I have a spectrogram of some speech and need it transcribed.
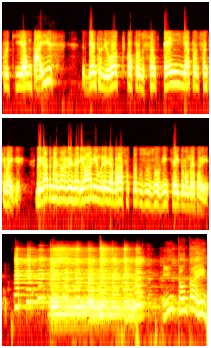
porque é um país dentro de outro com a produção que tem e a produção que vai vir. Obrigado mais uma vez, Arioli, e um grande abraço a todos os ouvintes aí do Momento Agrícola. Então tá aí.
